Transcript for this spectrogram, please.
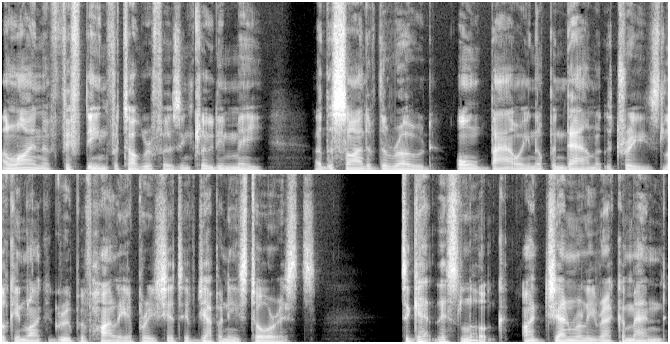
a line of 15 photographers, including me, at the side of the road, all bowing up and down at the trees, looking like a group of highly appreciative Japanese tourists. To get this look, I generally recommend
